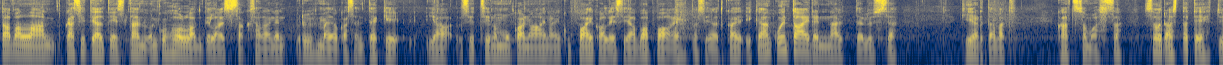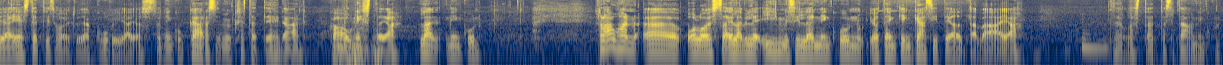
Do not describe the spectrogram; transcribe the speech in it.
tavallaan käsiteltiin sitä niin kuin hollantilais-saksalainen ryhmä, joka sen teki, ja sitten siinä on mukana aina niin kuin paikallisia vapaaehtoisia, jotka ikään kuin taidennäyttelyssä kiertävät katsomassa sodasta tehtyjä estetisoituja kuvia, jossa niin kuin kärsimyksestä tehdään kaunista ja niin kuin rauhan ö, oloissa eläville ihmisille niin kuin jotenkin käsiteltävää ja mm. sellaista, että sitä on niin kuin,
